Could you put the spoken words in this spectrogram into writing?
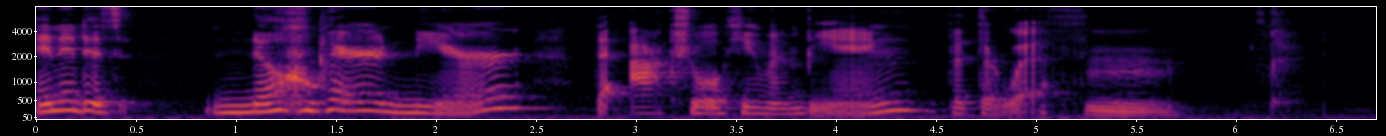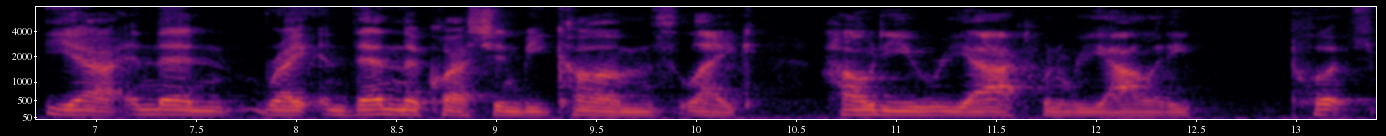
and it is nowhere near the actual human being that they're with. Mm. Yeah, and then right, and then the question becomes like, how do you react when reality puts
